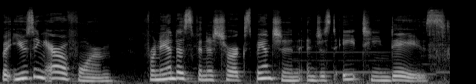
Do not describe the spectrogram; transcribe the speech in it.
But using Aeroform, Fernandez finished her expansion in just 18 days.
